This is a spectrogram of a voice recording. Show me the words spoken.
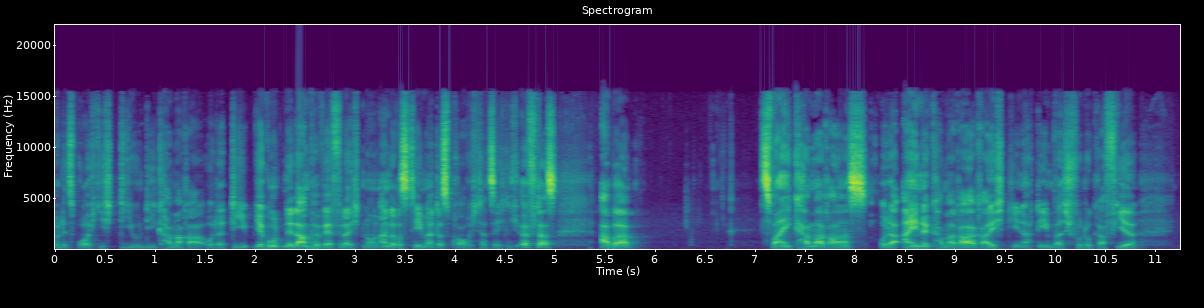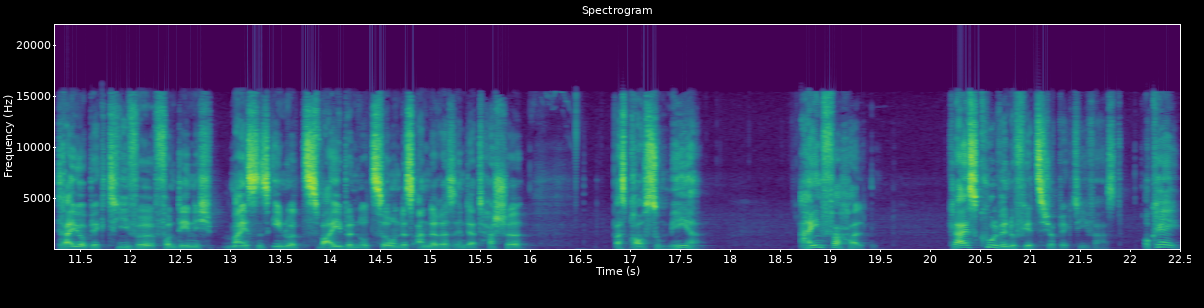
Und jetzt bräuchte ich die und die Kamera oder die. Ja, gut, eine Lampe wäre vielleicht noch ein anderes Thema, das brauche ich tatsächlich öfters. Aber zwei Kameras oder eine Kamera reicht, je nachdem, was ich fotografiere. Drei Objektive, von denen ich meistens eh nur zwei benutze und das andere ist in der Tasche was brauchst du mehr? Einfach halten. Klar ist cool, wenn du 40 Objektive hast. Okay,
